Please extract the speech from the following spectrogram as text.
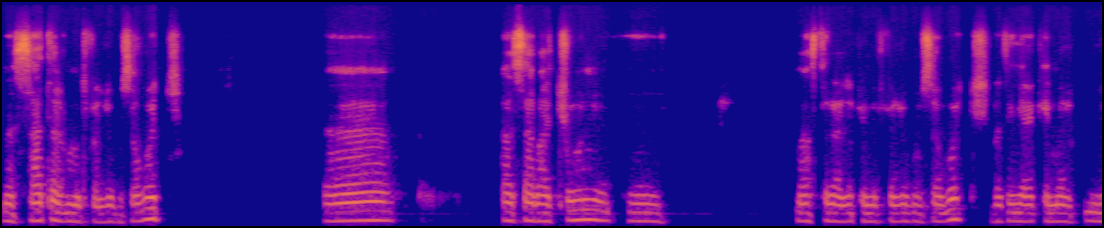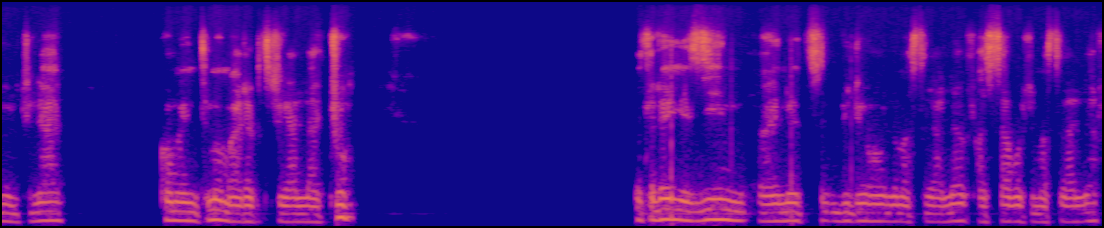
መሳተፍ የምትፈልጉ ሰዎች ሀሳባችሁን ማስተላለፍ የምትፈልጉ ሰዎች በጥያቄ መልክ ሊሆን ይችላል፣ comment ም ማድረግ ትችላላችሁ። በተለይ የዚህም አይነት ቪዲዮ ለማስተላለፍ ሀሳቦች ለማስተላለፍ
